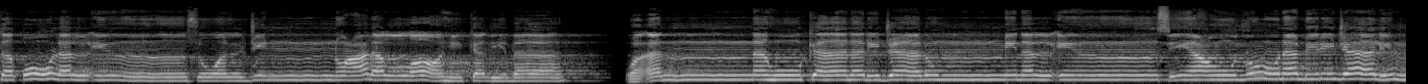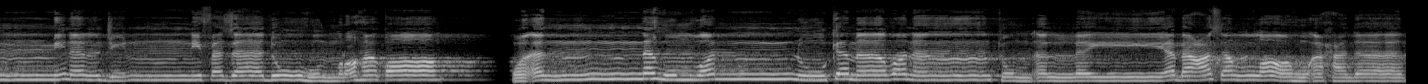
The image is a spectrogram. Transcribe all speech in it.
تقول الإنس والجن على الله كذبا وأنه كان رجال من الإنس يعوذون برجال من الجن فزادوهم رهقا وأنهم ظنوا كما ظننتم أن لن يبعث الله أحدا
